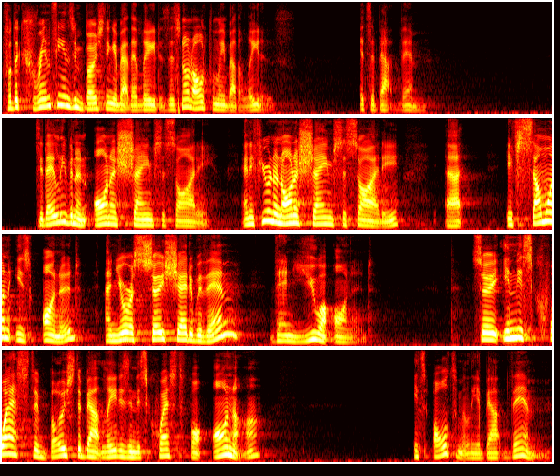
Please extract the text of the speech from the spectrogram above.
For the Corinthians, in boasting about their leaders, it's not ultimately about the leaders, it's about them. See, they live in an honor shame society. And if you're in an honor shame society, uh, if someone is honored and you're associated with them, then you are honored. So, in this quest to boast about leaders, in this quest for honor, it's ultimately about them.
